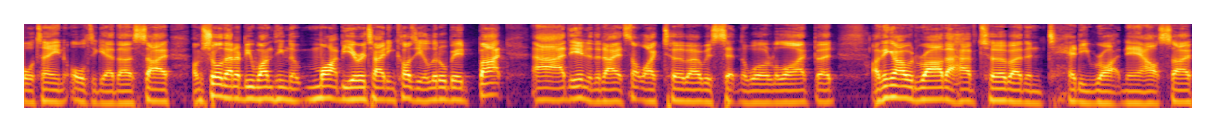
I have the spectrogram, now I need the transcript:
114 altogether. So, I'm sure that'd be one thing that might be irritating Cozzy a little bit. But uh, at the end of the day, it's not like Turbo was setting the world alight. But I think I would rather have Turbo than Teddy right now. So,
